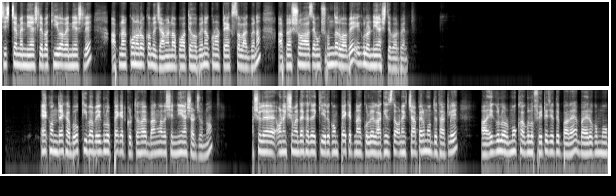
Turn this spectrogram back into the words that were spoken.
সিস্টেমে নিয়ে আসলে বা কীভাবে নিয়ে আসলে আপনার কোনো রকমের ঝামেলা পোহাতে হবে না, কোনো ট্যাক্সও লাগবে না। আপনার সহজ এবং সুন্দরভাবে এগুলো নিয়ে আসতে পারবেন। এখন দেখাবো কীভাবে এগুলো প্যাকেট করতে হয় বাংলাদেশে নিয়ে আসার জন্য। আসলে অনেক সময় দেখা যায় কি এরকম প্যাকেট না করলে লাগেজটা অনেক চাপের মধ্যে থাকলে এগুলোর মুখাগুলো ফেটে যেতে পারে বা এরকম মুখ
